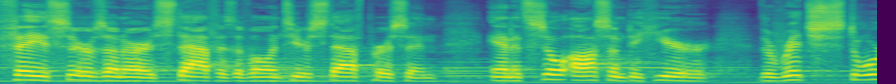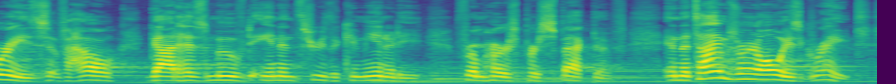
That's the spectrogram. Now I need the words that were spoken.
Faye serves on our staff as a volunteer staff person, and it's so awesome to hear the rich stories of how God has moved in and through the community from her perspective. And the times weren't always great,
